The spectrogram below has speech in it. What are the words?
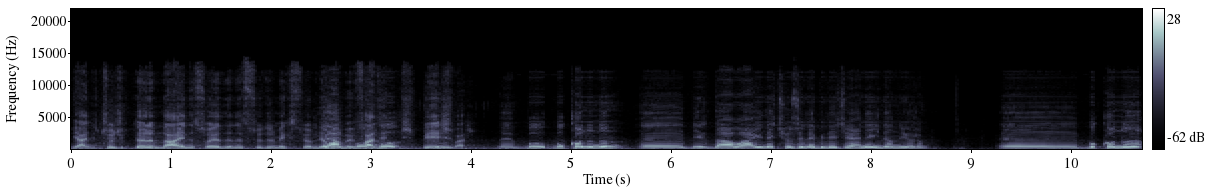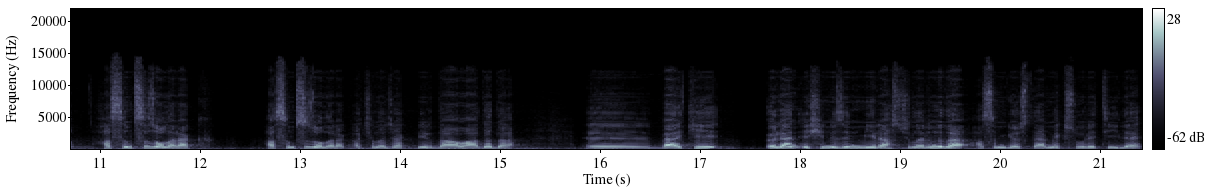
Yani çocuklarımla aynı soyadını sürdürmek istiyorum diyor Yani ama bu- etmiş bir eş var. E, Bu, bu konunun e, bir dava ile çözülebileceğine inanıyorum. E, bu konu hasımsız olarak hasımsız olarak açılacak bir davada da e, belki ölen eşinizin mirasçılarını da hasım göstermek suretiyle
